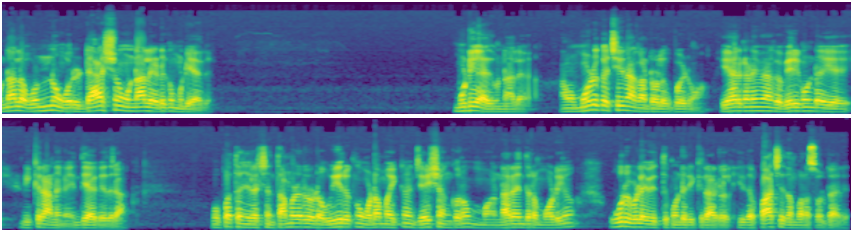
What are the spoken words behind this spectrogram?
உன்னால் ஒன்றும் ஒரு டேஷும் உன்னால் எடுக்க முடியாது. முடியாது உன்னால். அவன் முழுக்க சீனா கண்ட்ரோலுக்கு போயிடுவான். ஏற்கனவே அங்கே வெறிகொண்டு நிற்கிறானுங்க இந்தியாவுக்கு எதிராக முப்பத்தஞ்சு லட்சம் தமிழர்களோட உயிருக்கும் உடமைக்கும் ஜெய்சங்கரும் நரேந்திர மோடியும் ஊறு விளைவித்து கொண்டிருக்கிறார்கள். இதை பா சிதம்பரம் சொல்கிறாரு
